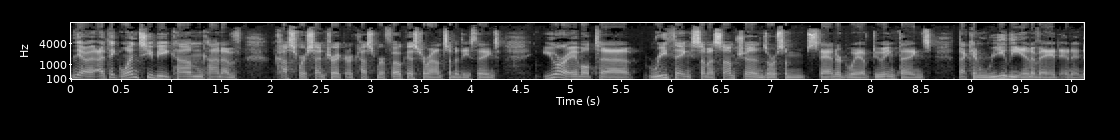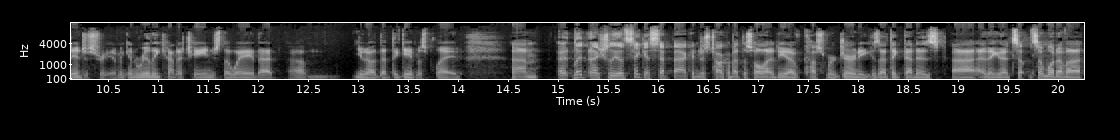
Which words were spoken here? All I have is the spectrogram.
you know, I think once you become kind of customer centric or customer focused around some of these things, you are able to rethink some assumptions or some standard way of doing things that can really innovate in an industry. I mean, can really kind of change the way that, um, you know, that the game is played. Um, uh, let, actually, let's take a step back and just talk about this whole idea of customer journey because I think that is, uh, I think that's somewhat of a,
